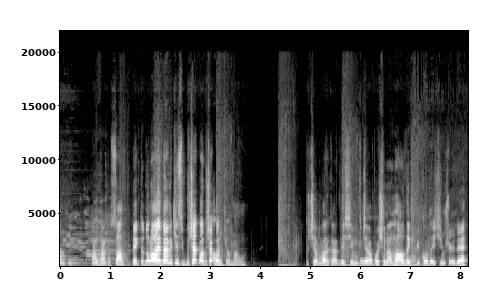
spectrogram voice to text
var. Tamam kanka sal. Bekle dur. Hayır ben mi keseyim? Bıçak var bıçak var. bıçağın var mı? Bıçağım var kardeşim. Oh, Bıçağı oh, boşuna oh, mı aldık oh, bir koda içeyim şöyle.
